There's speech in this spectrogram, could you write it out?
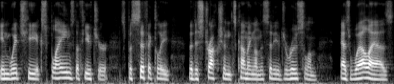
in which he explains the future, specifically the destruction that's coming on the city of Jerusalem, as well as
